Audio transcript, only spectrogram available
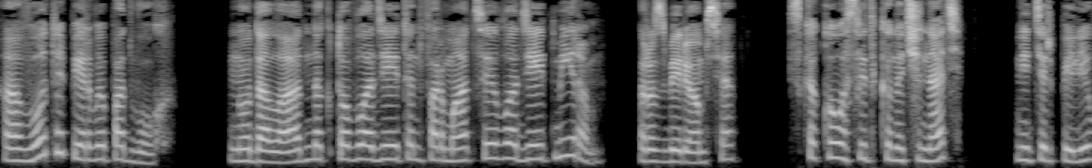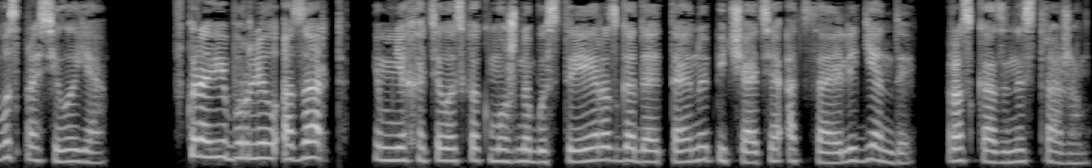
А вот и первый подвох. Ну да ладно, кто владеет информацией, владеет миром. Разберемся. С какого свитка начинать? Нетерпеливо спросила я. В крови бурлил азарт, и мне хотелось как можно быстрее разгадать тайну печати отца и легенды, рассказанной стражем,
